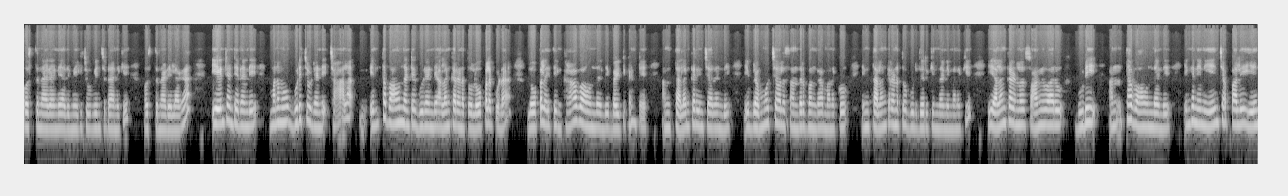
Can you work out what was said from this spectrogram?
వస్తున్నాడండి. అది మీకు చూపించడానికి వస్తున్నాడు ఇలాగా. ఏంటంటేనండి మనము గుడి చూడండి చాలా ఎంత బావుందంటే గుడండి అలంకరణతో లోపల కూడా లోపలైతే ఇంకా బావుందండి బయటికంటే అంత అలంకరించారండి. ఈ బ్రహ్మోత్సవాల సందర్భంగా మనకు ఇంత అలంకరణతో గుడి దొరికిందండి మనకి. ఈ అలంకరణలో స్వామివారు గుడి అంతా బావుందండి. ఇంక నేను ఏం చెప్పాలి? ఏం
